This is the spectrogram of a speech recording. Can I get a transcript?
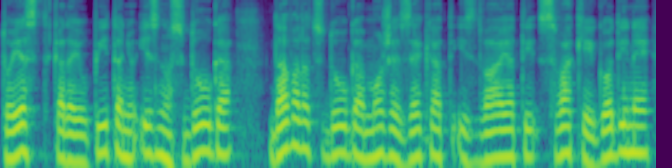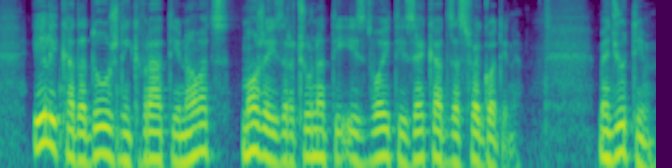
to jest kada je u pitanju iznos duga, davalac duga može zekat izdvajati svake godine ili kada dužnik vrati novac, može izračunati i izdvojiti zekat za sve godine. Međutim,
